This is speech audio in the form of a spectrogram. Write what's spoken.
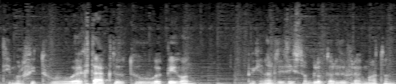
τη μορφή του εκτάκτου, του επίγον που έχει αναρτηθεί στον blog των ραδιοφραγμάτων.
